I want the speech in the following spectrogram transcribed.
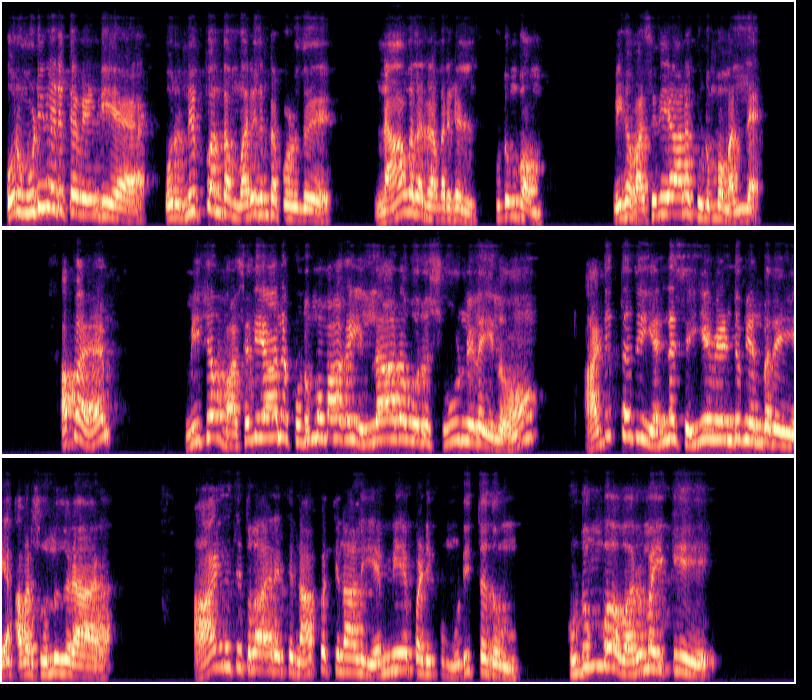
ஒரு முடிவெடுக்க வேண்டிய ஒரு நிர்பந்தம் வருகின்ற பொழுது நாவலர் அவர்கள் குடும்பம் மிக வசதியான குடும்பம் அல்ல. அப்ப மிக வசதியான குடும்பமாக இல்லாத ஒரு சூழ்நிலையிலும் அடுத்தது என்ன செய்ய வேண்டும் என்பதை அவர் சொல்லுகிறார். ஆயிரத்தி தொள்ளாயிரத்தி நாற்பத்தி நாலு எம்ஏ படிப்பு முடித்ததும் குடும்ப வறுமைக்கு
